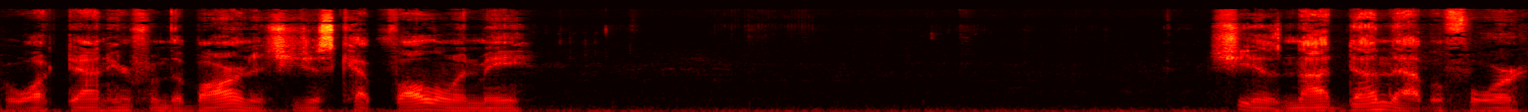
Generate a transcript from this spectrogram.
I walked down here from the barn and she just kept following me. She has not done that before.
